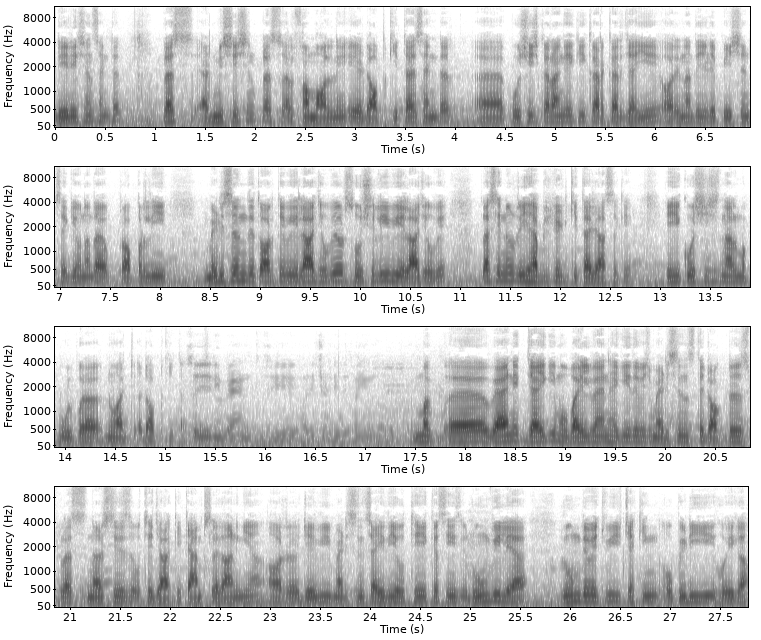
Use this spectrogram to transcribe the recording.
de addiction centre plus administration plus Alpha mall ਨੇ ਇਹ ਅਡਾਪਟ ਕੀਤਾ ਹੈ ਸੈਂਟਰ ਕੋਸ਼ਿਸ਼ ਕਰਾਂਗੇ ਕਿ ਘਰ ਘਰ ਜਾਈਏ ਔਰ ਇਹਨਾਂ ਦੇ ਜਿਹੜੇ ਪੇਸ਼ੈਂਟਸ ਹੈਗੇ, ਉਹਨਾਂ ਦਾ ਪ੍ਰੋਪਰਲੀ ਮੈਡੀਸਨ ਦੇ ਤੌਰ ਤੇ ਵੀ ਇਲਾਜ ਹੋਵੇ ਔਰ ਸੋਸ਼ਲੀ ਵੀ ਇਲਾਜ ਹੋਵੇ ਪਲੱਸ ਇਹਨਾਂ ਨੂੰ ਰੀਹੈਬਿਲਿਟੇਟ ਕੀਤਾ ਜਾ ਸਕੇ। ਇਹੀ ਕੋਸ਼ਿਸ਼ ਨਾਲ ਮਕਬੂਲਪੁਰਾ ਨੂੰ ਅੱਜ ਅਡਾਪਟ ਕੀਤਾ ਸਰ ਗਿਆ ਜਿਹੜੀ ਵੈਨ ਤੁਸੀਂ ਹਰੀ ਝੰਡੀ ਦਿਖਾਈ ਉਹਨਾਂ ਵੈਨ ਇੱਕ ਜਾਏਗੀ ਮੋਬਾਈਲ ਵੈਨ ਹੈਗੀ ਇਹਦੇ ਵਿੱਚ ਮੈਡੀਸਿਨਸ ਤੇ ਡਾਕਟਰਸ ਪਲੱਸ ਨਰਸਿਸ ਉੱਥੇ ਜਾ ਕੇ ਕੈਂਪਸ ਲਗਾਉਣਗੀਆਂ ਔਰ ਜੇ ਵੀ ਮੈਡੀਸਿਨ ਚਾਹੀਦੀ ਹੈ ਉੱਥੇ ਇੱਕ ਅਸੀਂ ਰੂਮ ਵੀ ਲਿਆ। ਰੂਮ ਦੇ ਵਿੱਚ ਵੀ ਚੈਕਿੰਗ ਓਪੀਡੀ ਹੋਏਗਾ।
